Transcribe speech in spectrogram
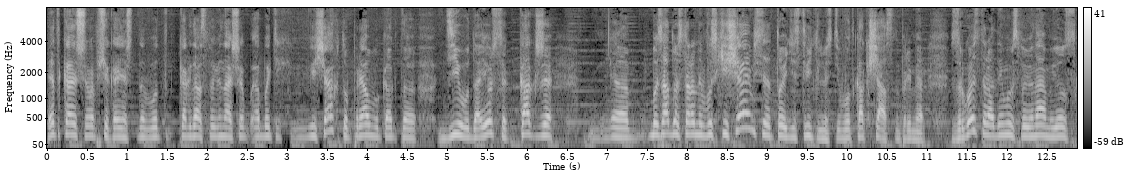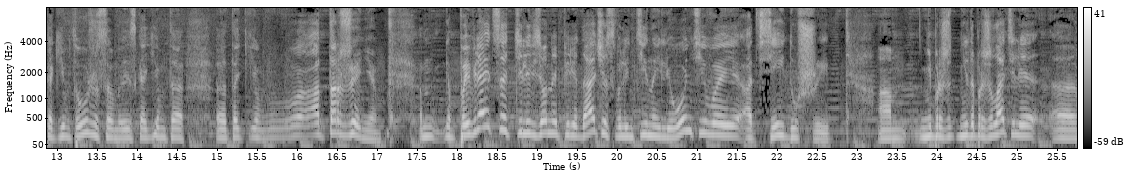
это, конечно, вообще, конечно, вот когда вспоминаешь об, об этих вещах, то прямо как-то диву даешься, как же Э, мы, с одной стороны, восхищаемся той действительностью, вот как сейчас, например. С другой стороны, мы вспоминаем ее с каким-то ужасом и с каким-то э, таким отторжением. Появляется телевизионная передача с Валентиной Леонтьевой «От всей души». Недоброжелатели, э,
